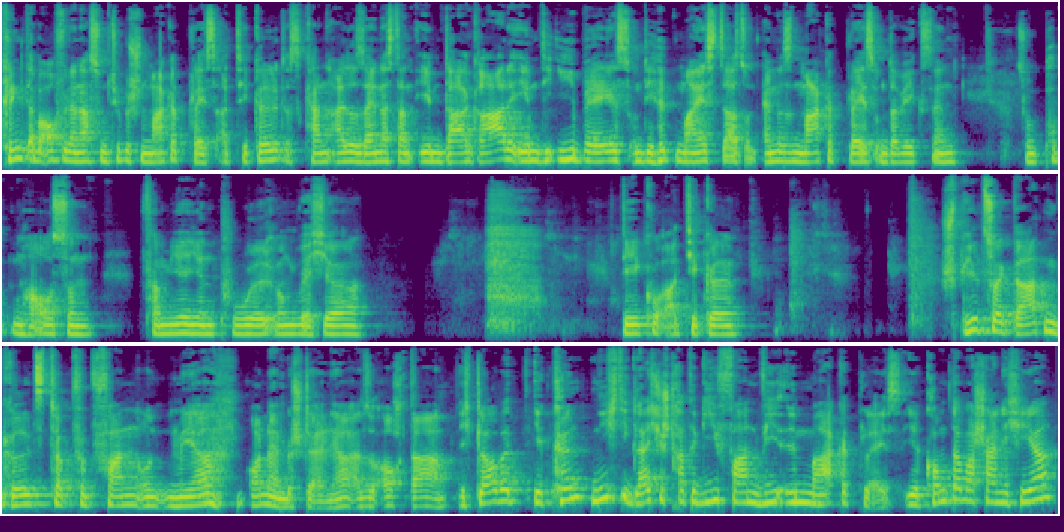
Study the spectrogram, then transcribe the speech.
Klingt aber auch wieder nach so einem typischen Marketplace-Artikel. Das kann also sein, dass dann eben da gerade eben die Ebays und die Hitmeisters und Amazon Marketplace unterwegs sind. So ein Puppenhaus, so ein Familienpool, irgendwelche Dekoartikel. Spielzeug, Garten, Grills, Töpfe, Pfannen und mehr online bestellen. Ja, also auch da. Ich glaube, ihr könnt nicht die gleiche Strategie fahren wie im Marketplace. Ihr kommt da wahrscheinlich her.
